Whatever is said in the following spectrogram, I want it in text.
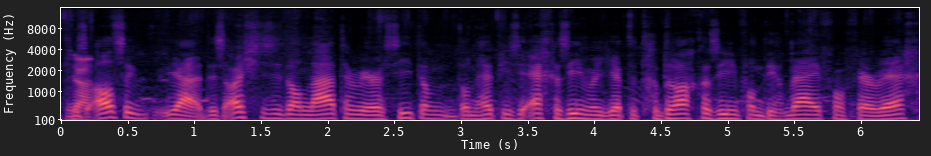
Dus, Ja. als ik, ja, dus als je ze dan later weer ziet, dan, dan heb je ze echt gezien. Want je hebt het gedrag gezien van dichtbij, van ver weg.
